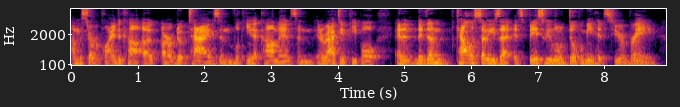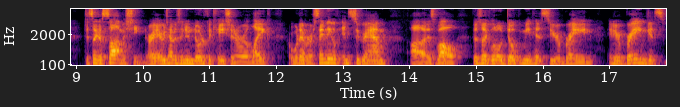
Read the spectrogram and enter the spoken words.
I'm gonna start replying to uh, our note tags and looking at comments and interacting with people. And they've done countless studies that it's basically little dopamine hits to your brain, just like a slot machine, right? Every time there's a new notification or a like or whatever. Same thing with Instagram uh, as well. There's like little dopamine hits to your brain, and your brain gets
